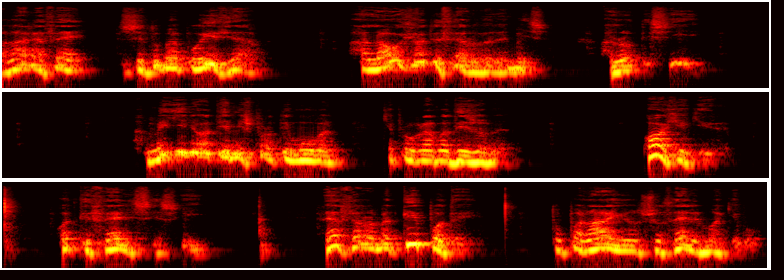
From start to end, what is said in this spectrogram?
Πανάγαθε, ζητούμε βοήθεια, αλλά όχι ό,τι θέλουμε εμείς αλλά ό,τι εσύ. Να μην γίνει ό,τι εμείς προτιμούμε και προγραμματίζουμε. Όχι Κύριε, ό,τι θέλεις εσύ. Δεν θέλουμε τίποτε το Πανάγιο σου θέλημα και μου.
